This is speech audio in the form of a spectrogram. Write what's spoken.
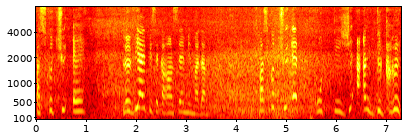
Parce que tu es... Le VIP, c'est 45 000, madame. Parce que tu es protégé à un degré.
